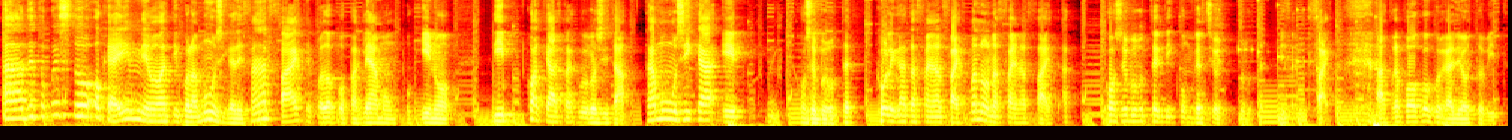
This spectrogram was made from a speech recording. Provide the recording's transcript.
Ah, detto questo, ok, andiamo avanti con la musica di Final Fight e poi dopo parliamo un pochino di qualche altra curiosità. Tra musica e cose brutte, collegate a Final Fight, ma non a Final Fight, a cose brutte di conversioni brutte di Final Fight. A tra poco con Radio 8 Bit.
